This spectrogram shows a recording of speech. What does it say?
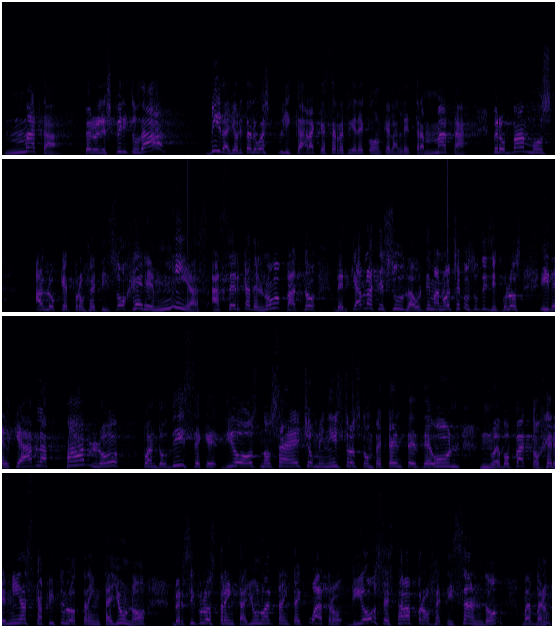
mata, pero el espíritu da vida. Y ahorita le voy a explicar a qué se refiere con que la letra mata. Pero vamos a lo que profetizó Jeremías acerca del nuevo pacto del que habla Jesús la última noche con sus discípulos y del que habla Pablo cuando dice que Dios nos ha hecho ministros competentes de un nuevo pacto. Jeremías capítulo 31, versículos 31 al 34. Dios estaba profetizando, bueno,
